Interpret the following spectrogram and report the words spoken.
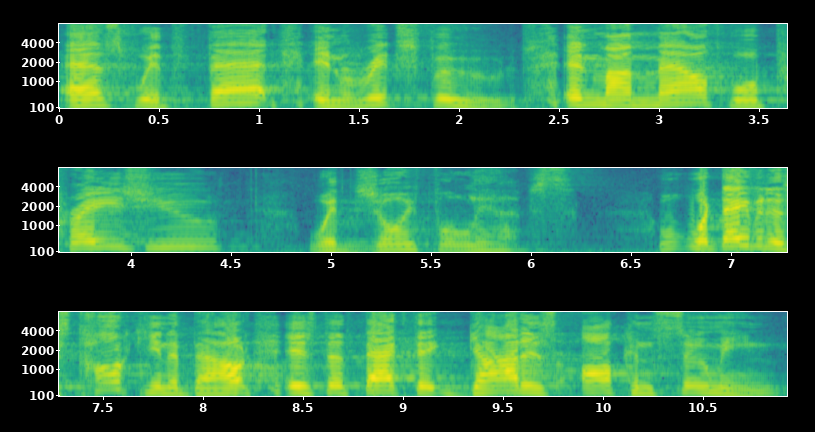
as with fat and rich food, and my mouth will praise you with joyful lips. What David is talking about is the fact that God is all consuming.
